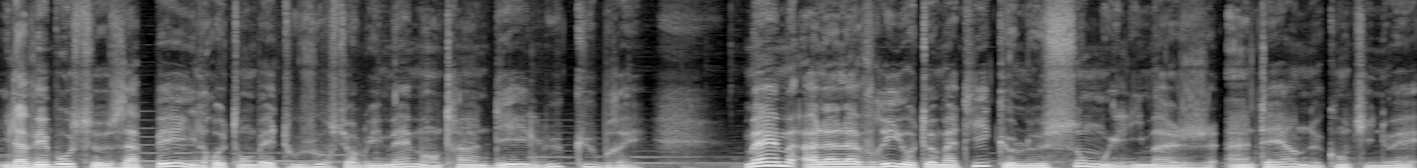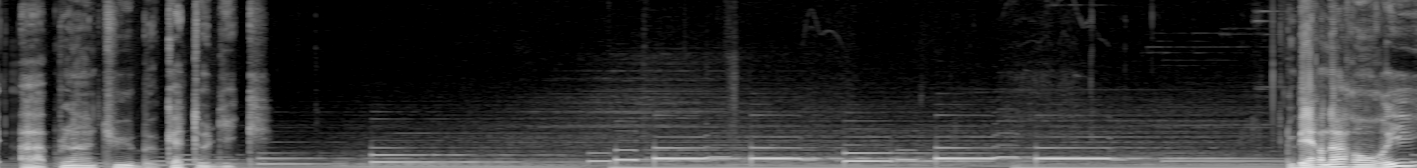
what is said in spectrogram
il avait beau se zapper, il retombait toujours sur lui-même en train d'élucubrer. Même à la laverie automatique, le son et l'image interne continuaient à plein tube cathodique. Bernard Henry,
